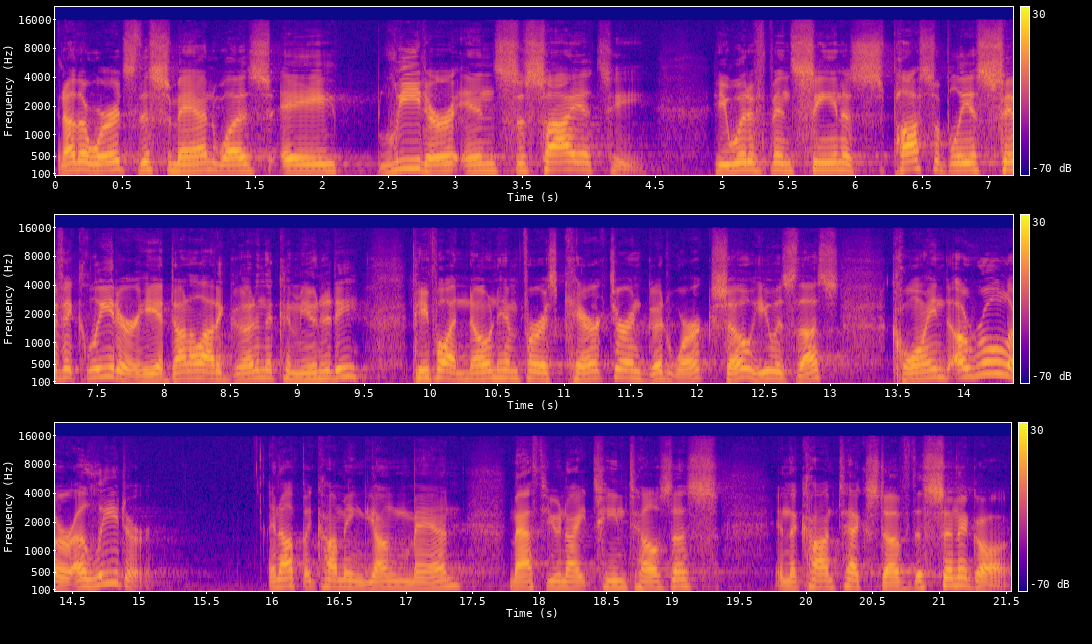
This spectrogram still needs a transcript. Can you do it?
In other words, this man was a leader in society. He would have been seen as possibly a civic leader. He had done a lot of good in the community. People had known him for his character and good work, so he was thus coined a ruler, a leader. An up and coming young man, Matthew 19 tells us, in the context of the synagogue.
